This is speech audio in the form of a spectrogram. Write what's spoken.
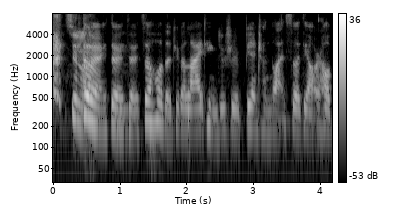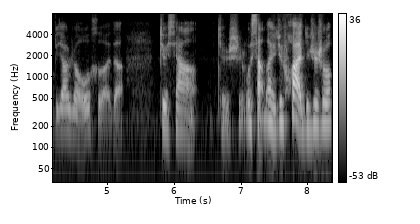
进来，对对对，最后的这个 lighting 就是变成暖色调，然后比较柔和的，就像就是我想到一句话，就是说，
